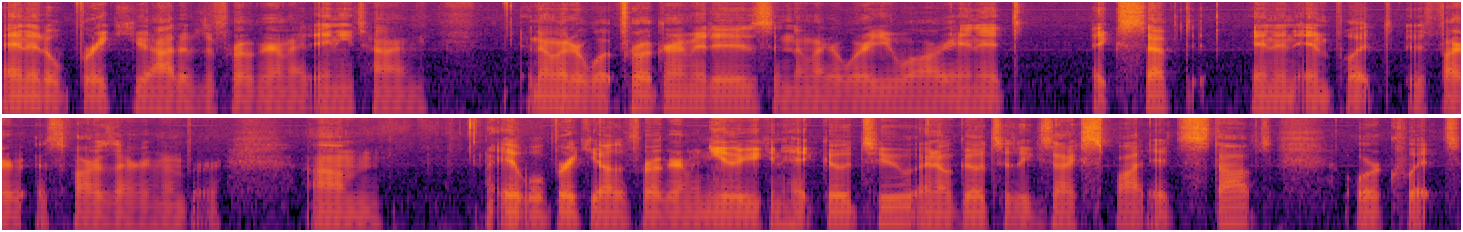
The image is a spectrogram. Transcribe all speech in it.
and it'll break you out of the program at any time. No matter what program it is and no matter where you are in it except in an input if I, as far as I remember. Um, it will break you out of the program and either you can hit go to and it'll go to the exact spot it stopped or quit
